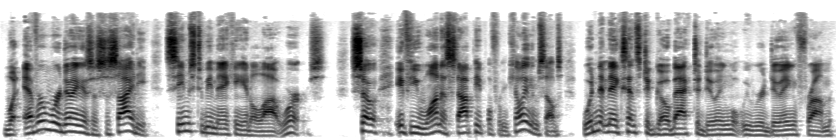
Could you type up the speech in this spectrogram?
Whatever we're doing as a society seems to be making it a lot worse. So if you want to stop people from killing themselves, wouldn't it make sense to go back to doing what we were doing from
